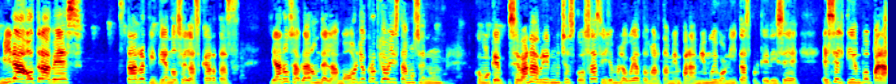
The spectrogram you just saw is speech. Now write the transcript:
Mira, otra vez, está repitiéndose las cartas. Ya nos hablaron del amor. Yo creo que hoy estamos en un, como que se van a abrir muchas cosas y yo me lo voy a tomar también para mí muy bonitas porque dice, es el tiempo para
